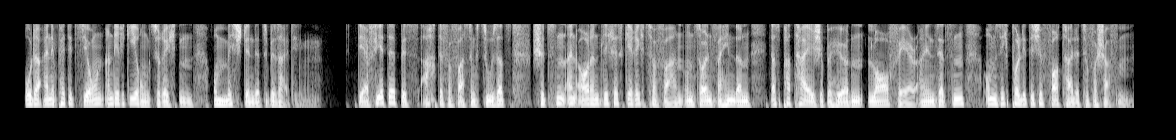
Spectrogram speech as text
oder eine Petition an die Regierung zu richten, um Missstände zu beseitigen. Der vierte bis achte Verfassungszusatz schützen ein ordentliches Gerichtsverfahren und sollen verhindern, dass parteiische Behörden Lawfare einsetzen, um sich politische Vorteile zu verschaffen.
